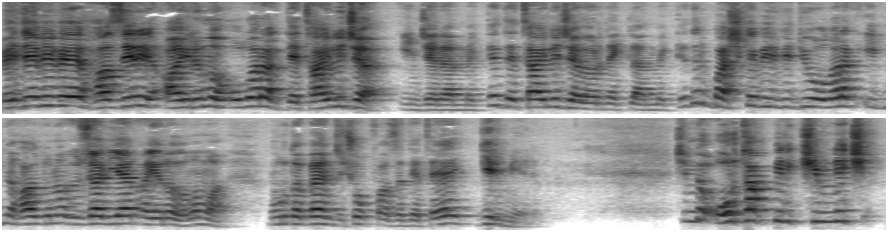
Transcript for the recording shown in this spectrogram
Bedevi ve Hazeri ayrımı olarak detaylıca incelenmekte, detaylıca örneklenmektedir. Başka bir video olarak İbni Haldun'a özel yer ayıralım ama burada bence çok fazla detaya girmeyelim. Şimdi ortak bir kimlik,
